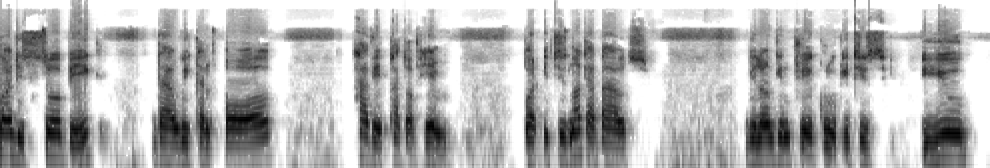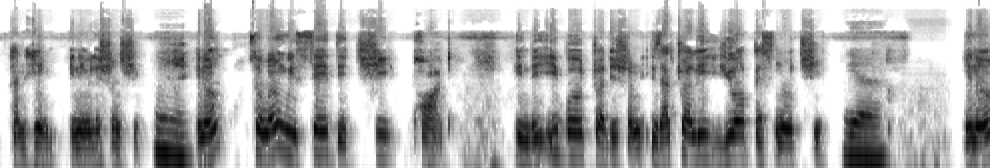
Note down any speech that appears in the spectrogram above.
God is so big that we can all have a part of Him. But it is not about belonging to a group. It is you and Him in a relationship. Mm. You know, So when we say the chi part in the Igbo tradition, is actually your personal chi. Yeah. You know,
